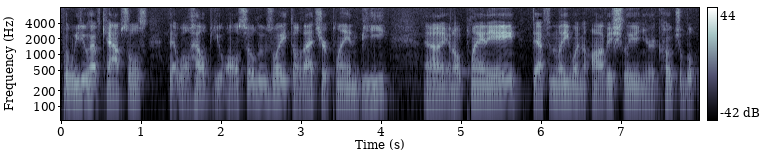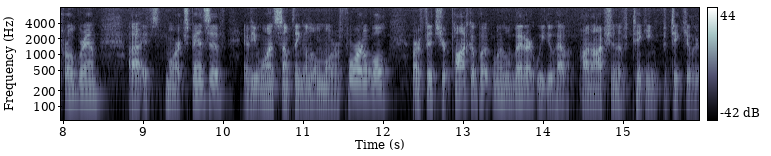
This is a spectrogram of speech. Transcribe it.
But we do have capsules that will help you also lose weight, though that's your plan B. Uh, you know, plan A, definitely, when obviously in your coachable program, uh, it's more expensive. If you want something a little more affordable or fits your pocketbook a little better, we do have an option of taking particular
